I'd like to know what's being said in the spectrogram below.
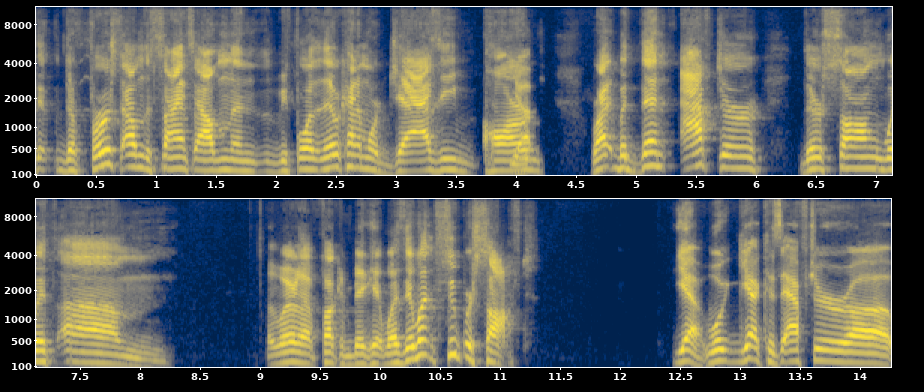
the, the first album, the Science album, and before they were kind of more jazzy, hard, right? But then after their song with um, whatever that fucking big hit was, they went super soft. yeah, well, yeah, because after uh,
